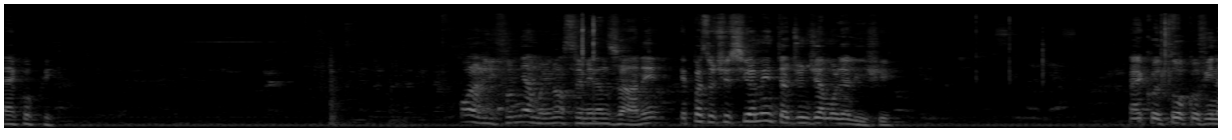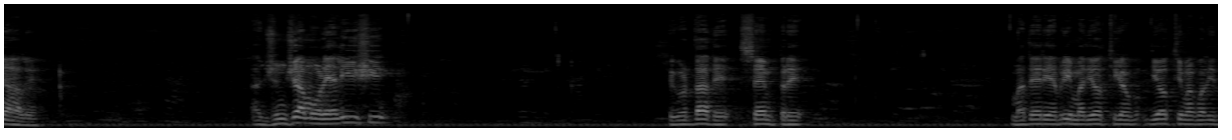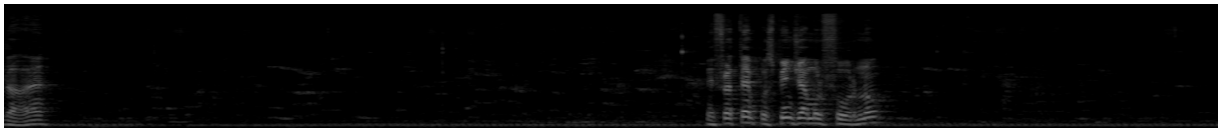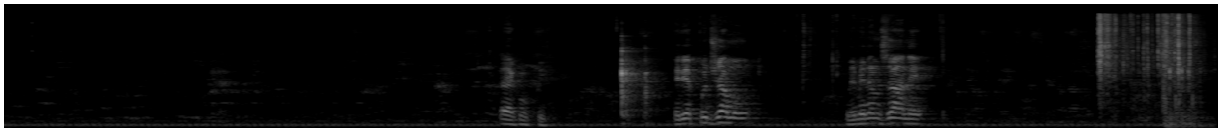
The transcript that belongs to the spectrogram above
ecco qui. Ora rinforniamo le nostre melanzane e poi successivamente aggiungiamo le alici. Ecco il tocco finale. Aggiungiamo le alici. Ricordate sempre materia prima di, ottica, di ottima qualità eh? Nel frattempo spengiamo il forno. Ecco qui. E riappoggiamo le melanzane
